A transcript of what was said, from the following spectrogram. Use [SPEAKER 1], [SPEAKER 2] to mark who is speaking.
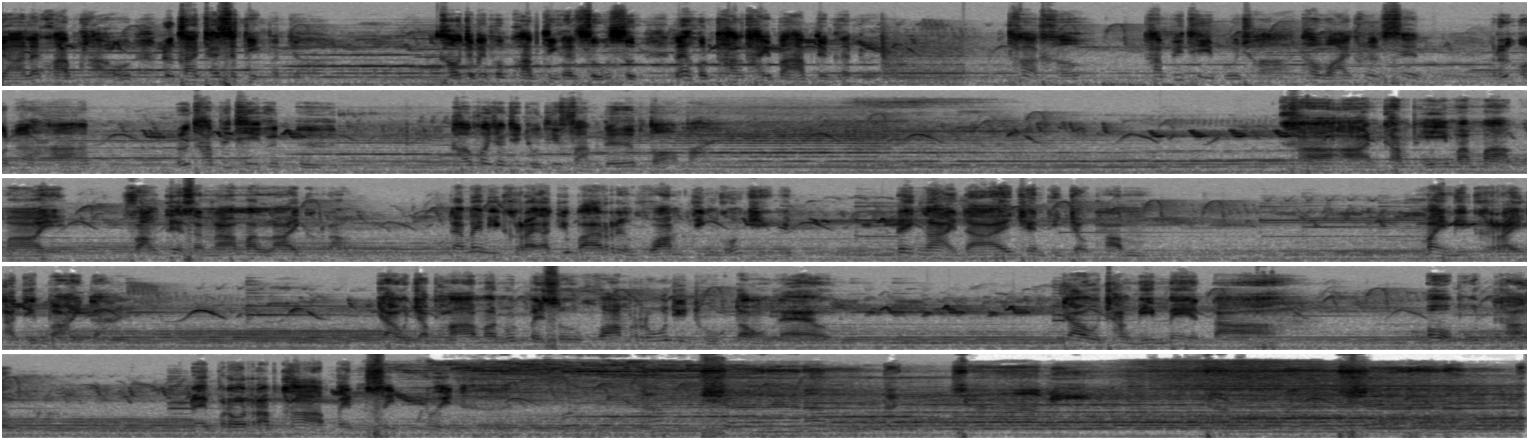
[SPEAKER 1] ญาและความเขาด้วยการใช้สติปัญญา เขาจะไม่พบความจริงอันสูงสุด และหนทางไถ่บาปอย่างนั้นหรือถ้าเขาทำพิธีบูชา ถวายเครื่องเส้น หรืออดอาหาร หรือทำพิธีอื่นๆ เขาก็ยังจะอยู่ที่ฝั่งเดิมต่อไป
[SPEAKER 2] ข้าอ่านคำพีมามากมาย ฟังเทศนามาหลายครั้ง แต่ไม่มีใครอธิบายเรื่องความจริงของชีวิต ได้ง่ายดายเช่นที่เจ้าทำไม่มีใครอธิบายได้ เจ้าจะพามนุษย์ไปสู่ความรู้ที่ถูกต้องแล้ว เจ้าช่างมีเมตตา โอ้พุทธะได้โปรดรับ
